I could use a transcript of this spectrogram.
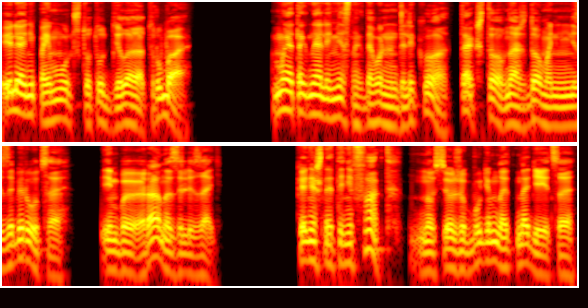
или они поймут, что тут дела труба. Мы отогнали местных довольно далеко, так что в наш дом они не заберутся. Им бы рано залезать. Конечно, это не факт, но все же будем на это надеяться.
